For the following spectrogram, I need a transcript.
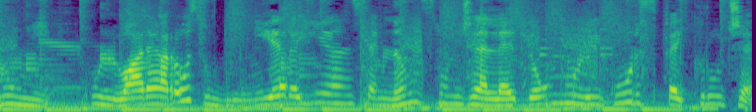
lumii, culoarea ro sublinierei însemnând sângele Domnului curs pe cruce.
